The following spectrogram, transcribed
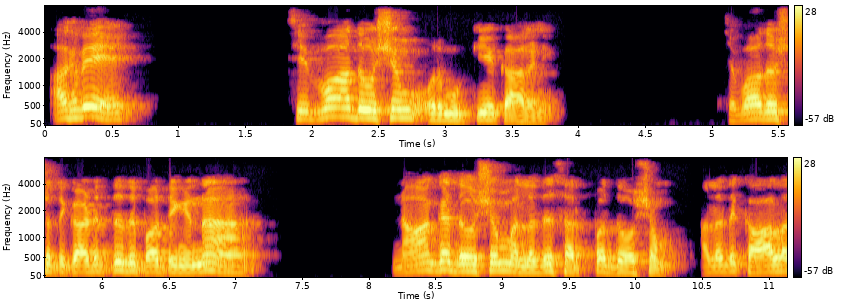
ஆகவே செவ்வாய் தோஷம் ஒரு முக்கிய காரணி. செவ்வாய் தோஷத்துக்கு அடுத்தது பார்த்தீங்கன்னா நாகதோஷம் அல்லது சர்ப்பதோஷம் அல்லது கால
